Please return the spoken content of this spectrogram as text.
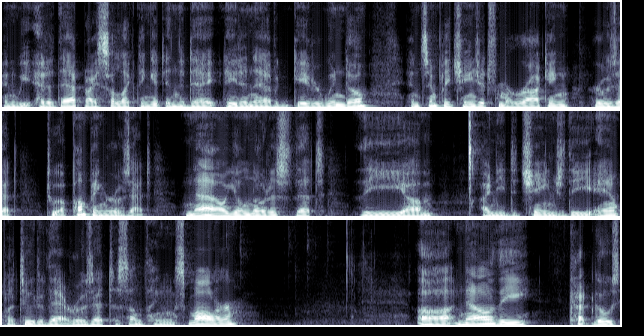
and we edit that by selecting it in the Data Navigator window and simply change it from a rocking rosette to a pumping rosette. Now you'll notice that the um, I need to change the amplitude of that rosette to something smaller. Uh, now the cut goes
